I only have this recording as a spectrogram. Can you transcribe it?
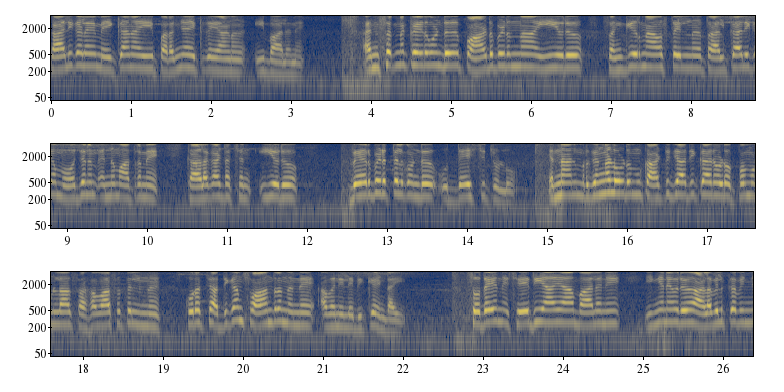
കാലികളെ മേയ്ക്കാനായി പറഞ്ഞയക്കുകയാണ് ഈ ബാലനെ. അനുസരണക്കേട് കൊണ്ട് പാടുപെടുന്ന ഈ ഒരു സങ്കീർണാവസ്ഥയിൽ നിന്ന് താൽക്കാലിക മോചനം എന്ന് മാത്രമേ കാളകാട്ടച്ഛൻ ഈ ഒരു വേർപെടുത്തൽ കൊണ്ട് ഉദ്ദേശിച്ചിട്ടുള്ളൂ. എന്നാൽ മൃഗങ്ങളോടും കാട്ടുജാതിക്കാരോടൊപ്പമുള്ള സഹവാസത്തിൽ നിന്ന് കുറച്ചധികം സ്വാതന്ത്ര്യം തന്നെ അവന് ലഭിക്കുകയുണ്ടായി സ്വതയ നിഷേധിയായ ബാലന് ഇങ്ങനെ ഒരു അളവിൽ കവിഞ്ഞ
